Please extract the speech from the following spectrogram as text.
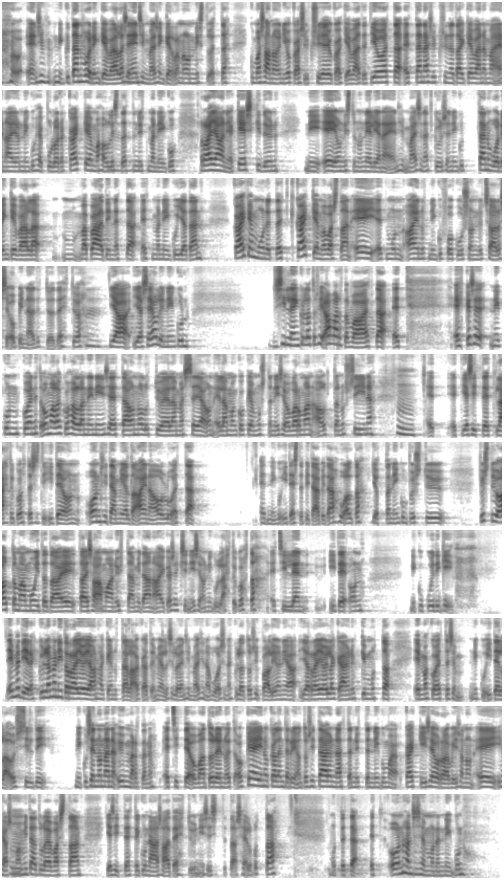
ensi, niin kuin tämän vuoden keväällä se mm. ensimmäisen kerran onnistui, että kun mä sanoin joka syksy ja joka kevät, että joo, että, että tänä syksynä tai keväänä mä en aio niin kuin hepuloida kaikkea mahdollista, mm. että nyt mä niin kuin rajaan ja keskityn, niin ei onnistunut neljänä ensimmäisenä. Että kyllä se niin kuin tämän vuoden keväällä mä päätin, että, että mä niin kuin jätän kaiken muun, että, että kaikkeen mä vastaan ei, että mun ainut niin kuin fokus on nyt saada se opinnäytetyö tehtyä. Mm. Ja, ja se oli niin kuin, silleen kyllä tosi avartavaa, että, että ehkä se, niin kun koen, että omalla kohdallani, niin se, että on ollut työelämässä ja on elämän kokemusta, niin se on varmaan auttanut siinä. Mm. Et, et, ja sitten, että lähtökohtaisesti itse on, on sitä mieltä aina ollut, että et niin itsestä pitää pitää huolta, jotta niin pystyy, pystyy auttamaan muita tai, tai saamaan yhtään mitään aikaiseksi, niin se on niin lähtökohta. Että silleen itse on niin kuitenkin en mä tiedä, kyllä mä niitä rajoja on hakenut täällä akatemialla silloin ensimmäisenä vuosina kyllä tosi paljon ja, ja rajoilla käynytkin, mutta en mä koe, että se niin itsellä olisi silti, niin kuin sen on aina ymmärtänyt, että sitten on vaan todennut, että okei, no kalenteri on tosi täynnä, että nyt niin kuin mä kaikki seuraavia sanon ei, ihan sama mm. mitä tulee vastaan, ja sitten että kun nämä saa tehtyä, niin se sitten taas helpottaa. Mutta että, että onhan se semmoinen niin kuin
